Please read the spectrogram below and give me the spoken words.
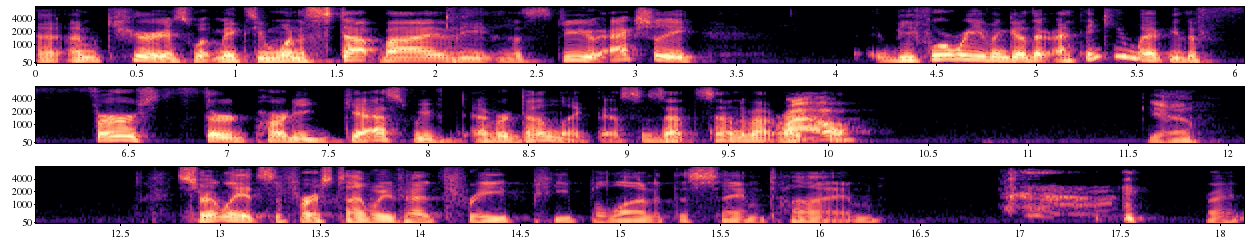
I'm curious. What makes you want to stop by the the studio? Actually, before we even go there, I think you might be the first third party guest we've ever done like this. Does that sound about right? Wow. Paul? Yeah. Certainly, it's the first time we've had three people on at the same time. right?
